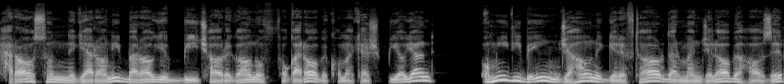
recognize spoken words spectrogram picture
حراس و نگرانی برای بیچارگان و فقرا به کمکش بیایند امیدی به این جهان گرفتار در منجلاب حاضر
